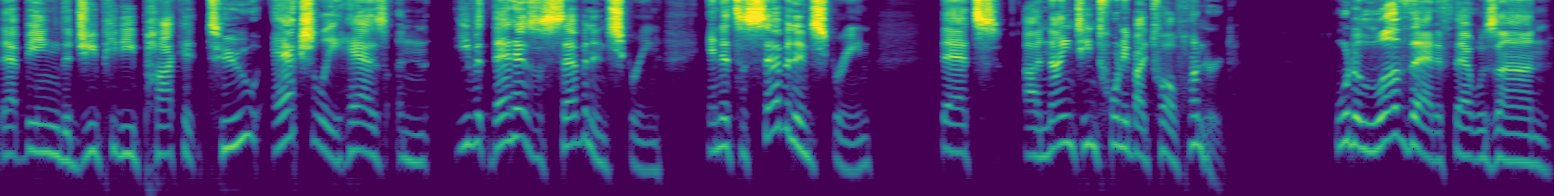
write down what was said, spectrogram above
that being the GPD Pocket 2, actually has an even that has a 7 inch screen, and it's a 7 inch screen that's a 1920 by 1200. Would have loved that if that was on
